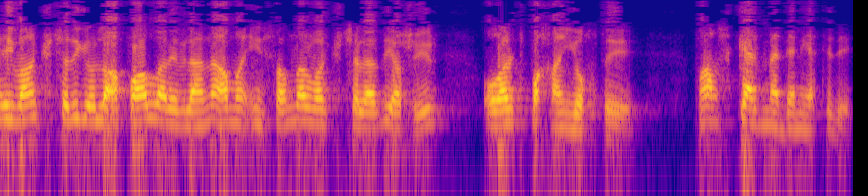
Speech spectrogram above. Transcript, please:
heyvanı küçədə görürlər, aparırlar evlərinə, amma insanlar var küçələrdə yaşayır, onlar heç baxan yoxdur. Hamısı qəlb mədəniyyətidir.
